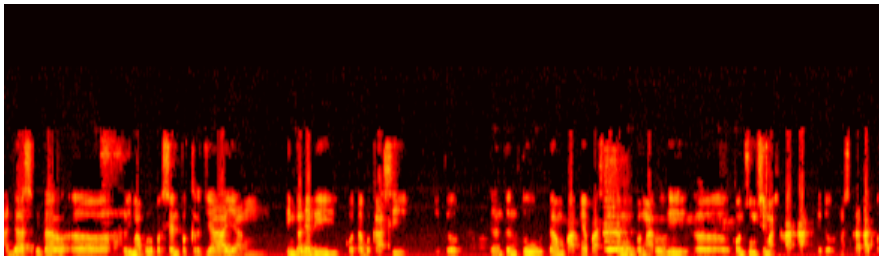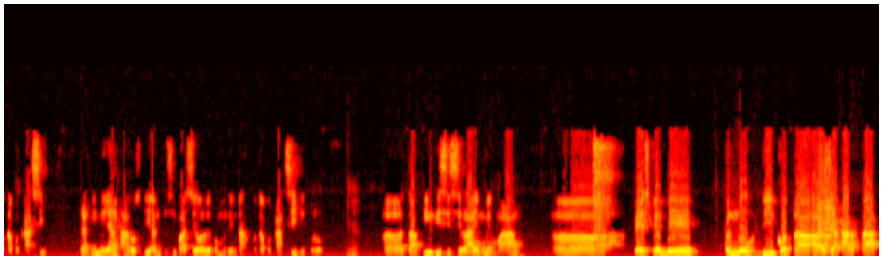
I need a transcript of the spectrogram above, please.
Ada sekitar eh, 50% pekerja yang tinggalnya di Kota Bekasi gitu. Dan tentu dampaknya pasti akan mempengaruhi eh, konsumsi masyarakat gitu, masyarakat Kota Bekasi. Dan ini yang harus diantisipasi oleh pemerintah Kota Bekasi gitu loh. Ya. Eh, tapi di sisi lain memang eh, PSBB penuh di kota Jakarta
